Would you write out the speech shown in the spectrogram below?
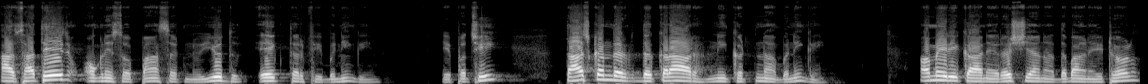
આ સાથે જ ઓગણીસો પાસઠનું યુદ્ધ એક તરફી બની ગયું. એ પછી તાશ્કંદર દ કરારની ઘટના બની ગઈ. અમેરિકા અને રશિયાના દબાણ હેઠળ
